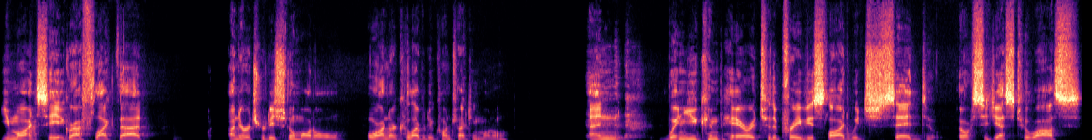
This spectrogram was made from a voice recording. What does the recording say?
You might see a graph like that under a traditional model or under a collaborative contracting model. And when you compare it to the previous slide, which said or suggests to us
